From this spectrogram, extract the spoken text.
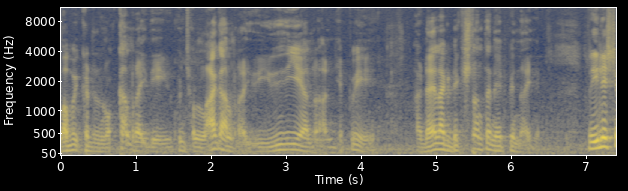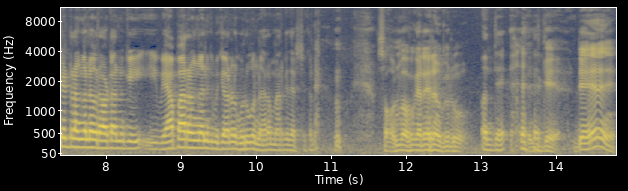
బాబు ఇక్కడ నొక్కాలరా ఇది కొంచెం లాగాలరా ఇది ఇది చేయాలరా అని చెప్పి ఆ డైలాగ్ డిక్షన్ అంతా నేర్పింది ఆయన. రియల్ ఎస్టేట్ రంగంలోకి రావడానికి ఈ వ్యాపార రంగానికి మీకు ఎవరైనా గురువు ఉన్నారా మార్గదర్శకులు? సోమన్ బాబు గారే నా గురువు. అంతే. ఎందుకే? అంటే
